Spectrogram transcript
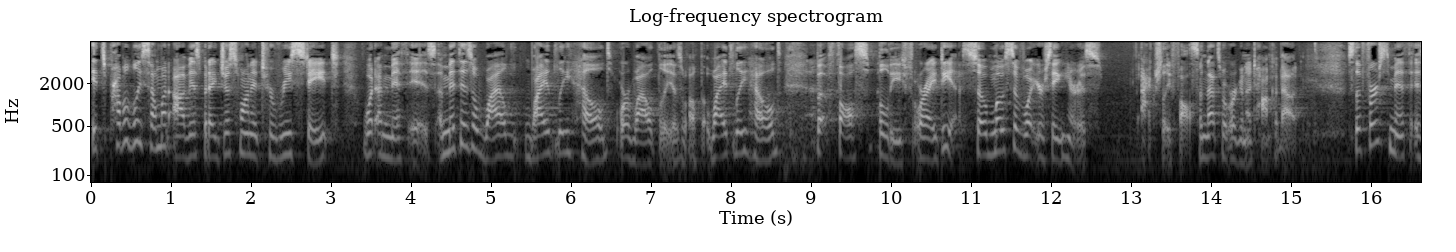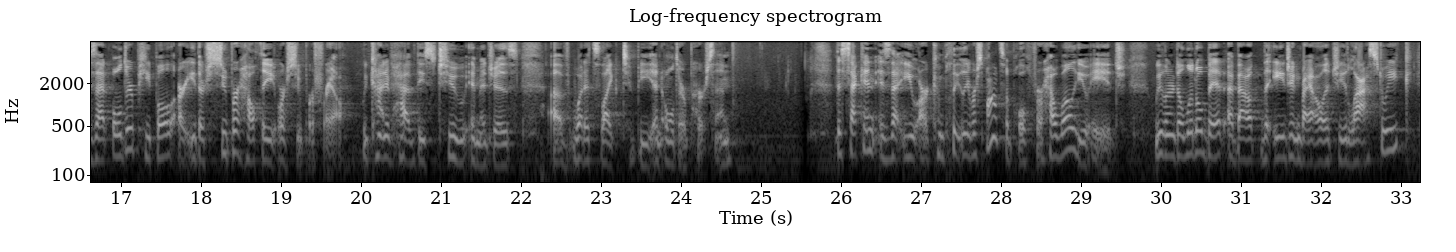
it's probably somewhat obvious, but I just wanted to restate what a myth is. A myth is a wild, widely held, or wildly as well, but widely held, but false belief or idea. So most of what you're seeing here is actually false, and that's what we're going to talk about. So the first myth is that older people are either super healthy or super frail. We kind of have these two images of what it's like to be an older person. The second is that you are completely responsible for how well you age. We learned a little bit about the aging biology last week,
